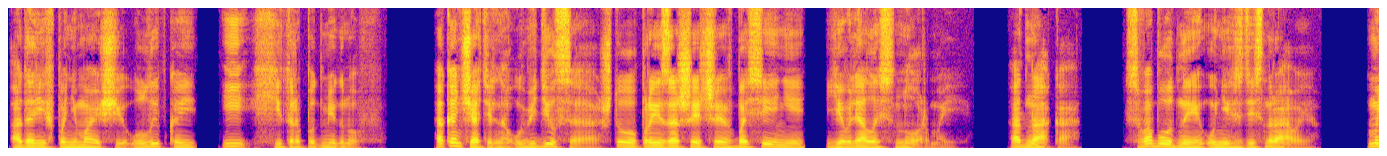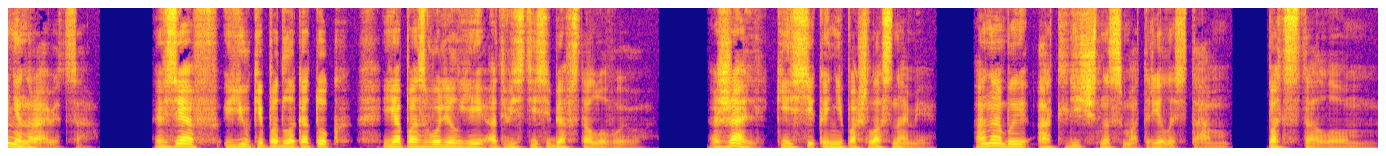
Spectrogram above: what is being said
одарив понимающей улыбкой и хитро подмигнув. Окончательно убедился, что произошедшее в бассейне являлось нормой. Однако, свободные у них здесь нравы. Мне нравится. Взяв Юки под локоток, я позволил ей отвести себя в столовую. Жаль, Кисика не пошла с нами она бы отлично смотрелась там, под столом.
